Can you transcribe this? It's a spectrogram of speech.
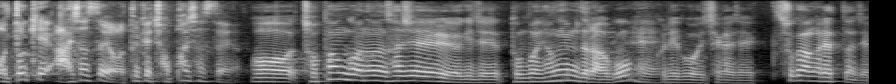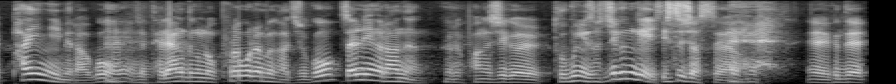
어떻게 아셨어요? 어떻게 접하셨어요? 어, 접한 거는 사실 여기 이제 돈 번 형님들하고 네. 그리고 제가 이제 수강을 했던 이제 파이님이라고 네. 이제 대량 등록 프로그램을 가지고 셀링을 하는 그런 방식을 두 분이서 찍은 게 있으셨어요. 네. 예, 근데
